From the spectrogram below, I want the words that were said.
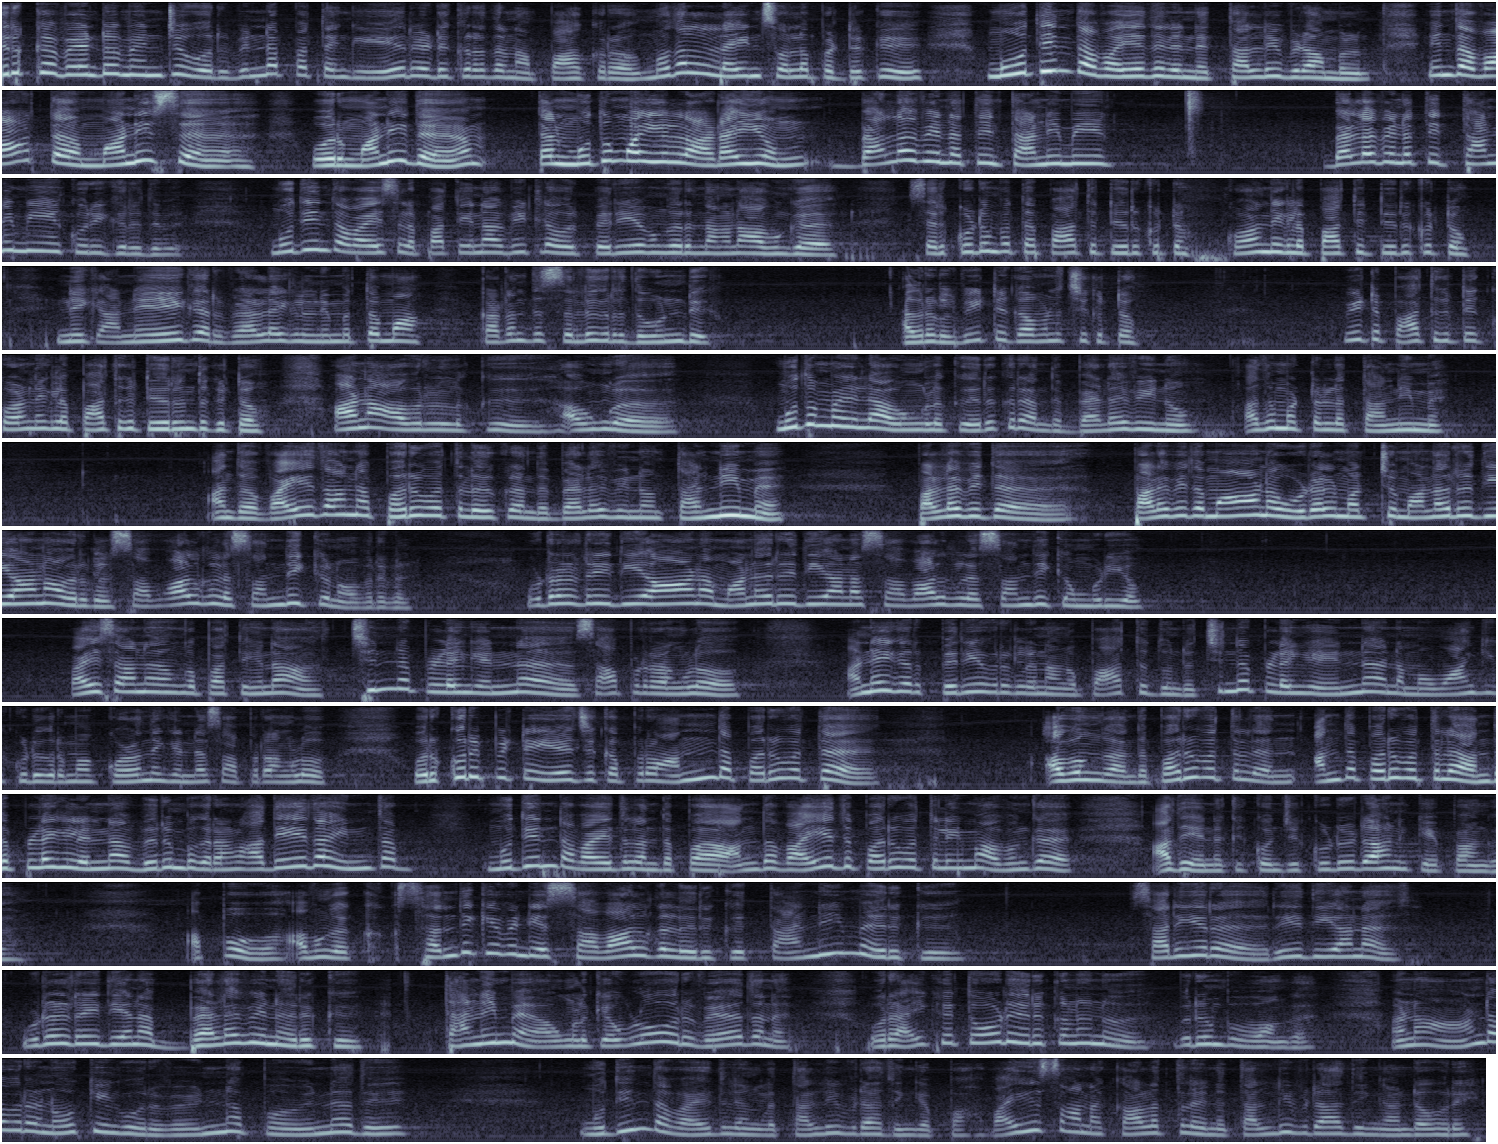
இருக்க வேண்டும் என்று ஒரு விண்ணப்பத்தை இங்கே ஏறெடுக்கிறத நான் பார்க்குறோம். முதல் லைன் சொல்லப்பட்டிருக்கு முதிர்ந்த வயதில் என்னை தள்ளிவிடாமல். இந்த வார்த்தை மனுஷன் ஒரு மனிதன் தன் முதுமையில் அடையும் பலவீனத்தின் தனிமையை பலவீனத்தின் தனிமையை குறிக்கிறது. முதிர்ந்த வயசில் பார்த்தீங்கன்னா வீட்டில் ஒரு பெரியவங்க இருந்தாங்கன்னா அவங்க சரி குடும்பத்தை பார்த்துட்டு இருக்கட்டும். குழந்தைகளை பார்த்துட்டு இருக்கட்டும். இன்றைக்கி அநேகர் வேலைகள் நிமித்தமாக கடந்து செல்லுகிறது உண்டு. அவர்கள் வீட்டை கவனிச்சுக்கிட்டோம். வீட்டை பார்த்துக்கிட்டு குழந்தைங்கள பார்த்துக்கிட்டு இருந்துக்கிட்டோம். ஆனால் அவர்களுக்கு அவங்க முதுமையில் அவங்களுக்கு இருக்கிற அந்த பலவீனம் அது மட்டும் இல்லை தனிமை. அந்த வயதான பருவத்தில் இருக்கிற அந்த பலவீனம் தனிமை பலவித பலவிதமான உடல் மற்றும் மன ரீதியான அவர்கள் சவால்களை சந்திக்கணும் அவர்கள். உடல் ரீதியான மன ரீதியான சவால்களை சந்திக்க முடியும். வயசானவங்க பார்த்தீங்கன்னா சின்ன பிள்ளைங்க என்ன சாப்பிட்றாங்களோ அநேகர் பெரியவர்களை நாங்கள் பார்த்ததுண்டு சின்ன பிள்ளைங்க என்ன நம்ம வாங்கி கொடுக்குறோமோ குழந்தைங்க என்ன சாப்பிட்றாங்களோ ஒரு குறிப்பிட்ட ஏஜுக்கு அப்புறம் அந்த பருவத்தை அவங்க அந்த பருவத்தில் அந்த பருவத்தில் அந்த பிள்ளைகள் என்ன விரும்புகிறாங்களோ அதே தான் இந்த முதிர்ந்த வயதில் அந்த ப அந்த வயது பருவத்துலேயும் அவங்க அதை எனக்கு கொஞ்சம் குடுடான்னு கேட்பாங்க. அப்போது அவங்க சந்திக்க வேண்டிய சவால்கள் இருக்குது தனிமை இருக்குது சரீர ரீதியான உடல் ரீதியான பலவீனம் இருக்குது தனிமை அவங்களுக்கு எவ்வளோ ஒரு வேதனை ஒரு ஐக்கியத்தோடு இருக்கணும்னு விரும்புவாங்க. ஆனால் ஆண்டவரை நோக்கி இங்கே ஒரு விண்ணப்பம் என்னது? முதிர்ந்த வயதில் எங்களை தள்ளி விடாதீங்கப்பா வயசான காலத்தில் என்னை தள்ளி விடாதீங்க ஆண்டவரே.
